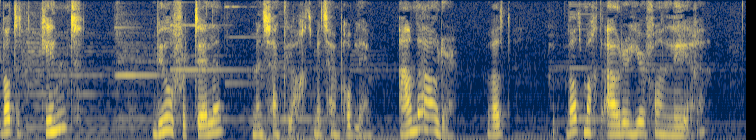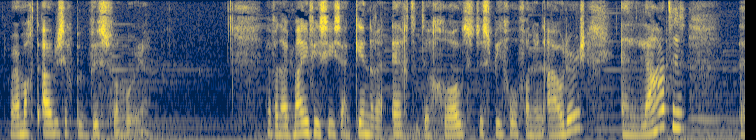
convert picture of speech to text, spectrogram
wat het kind wil vertellen met zijn klacht, met zijn probleem. Aan de ouder. Wat, wat mag de ouder hiervan leren? Waar mag de ouder zich bewust van worden? En vanuit mijn visie zijn kinderen echt de grootste spiegel van hun ouders. En laten uh,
